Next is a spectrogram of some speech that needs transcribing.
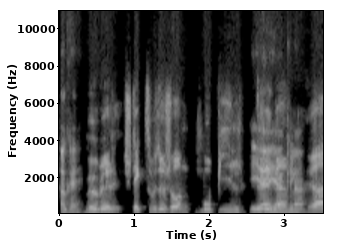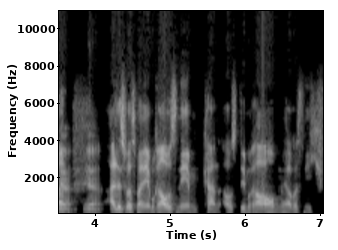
Okay. Möbel steckt sowieso schon mobil ja, drinnen. Ja. Ja, ja, Alles, was man eben rausnehmen kann aus dem Raum, ja, was nicht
